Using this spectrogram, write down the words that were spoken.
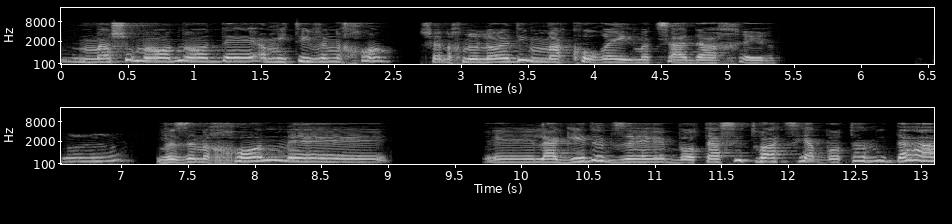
משהו מאוד מאוד אה, אמיתי ונכון, שאנחנו לא יודעים מה קורה עם הצד האחר. Mm-hmm. וזה נכון אה, להגיד את זה באותה סיטואציה, באותה מידה,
